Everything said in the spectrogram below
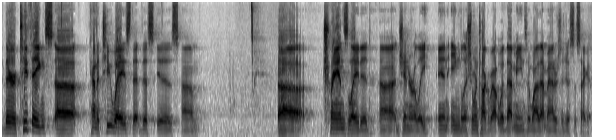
there are two things, uh, kind of two ways that this is um, uh, translated uh, generally in English. And we're going to talk about what that means and why that matters in just a second.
